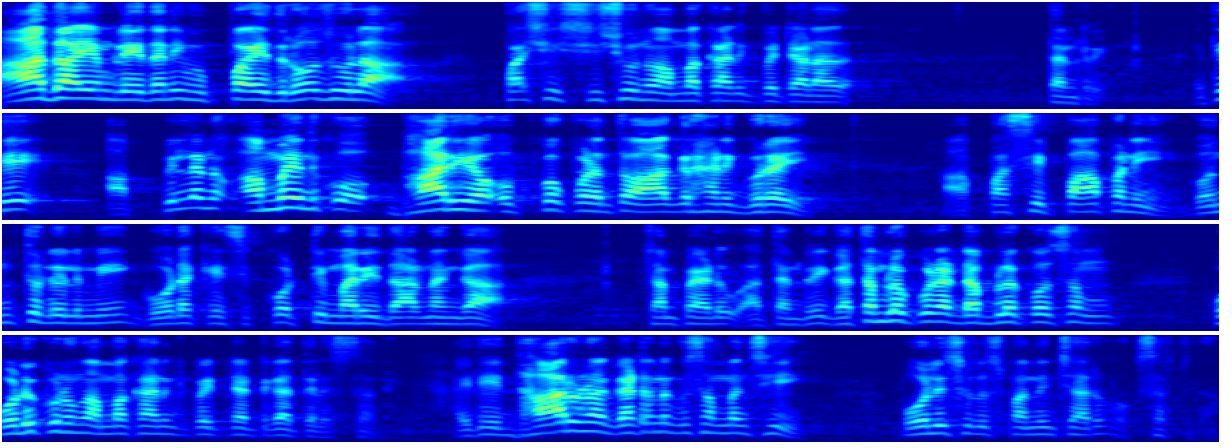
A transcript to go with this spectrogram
ఆదాయం లేదని ముప్పై ఐదు రోజుల పసి శిశువును అమ్మకానికి పెట్టాడు తండ్రి. అయితే ఆ పిల్లను అమ్మేందుకు భార్య ఒప్పుకోకపోవడంతో ఆగ్రహానికి గురై ఆ పసి పాపని గొంతు నిలిమి గోడకేసి కొట్టి మరీ దారుణంగా చంపాడు. ఆ తండ్రి గతంలో కూడా డబ్బుల కోసం కొడుకును అమ్మకానికి పెట్టినట్టుగా తెలుస్తుంది. అయితే ఈ దారుణ ఘటనకు సంబంధించి పోలీసులు స్పందించారు. ఒకసారి చూద్దాం.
